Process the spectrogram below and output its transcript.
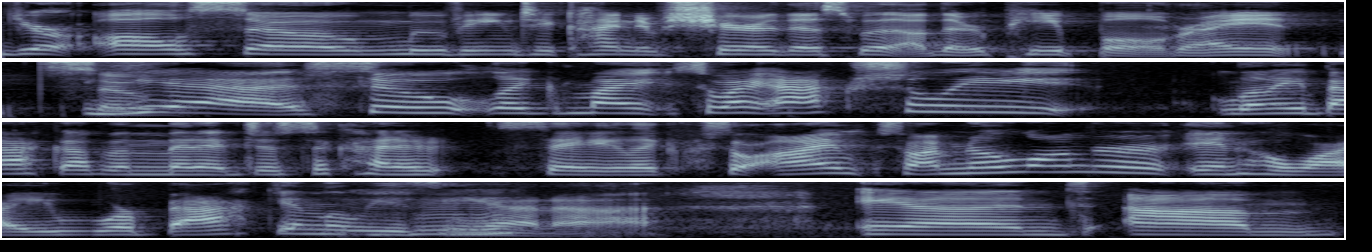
You're also moving to kind of share this with other people, right? So yeah so like my so i actually let me back up a minute just to kind of say like so i'm so i'm no longer in hawaii we're back in louisiana and um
